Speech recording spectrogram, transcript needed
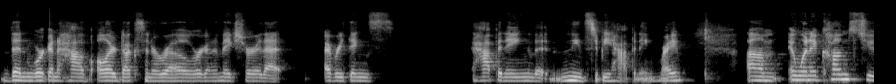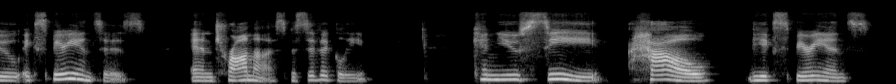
then we're going to have all our ducks in a row. We're going to make sure that everything's happening that needs to be happening, right? Um, and when it comes to experiences and trauma specifically, can you see how the experience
